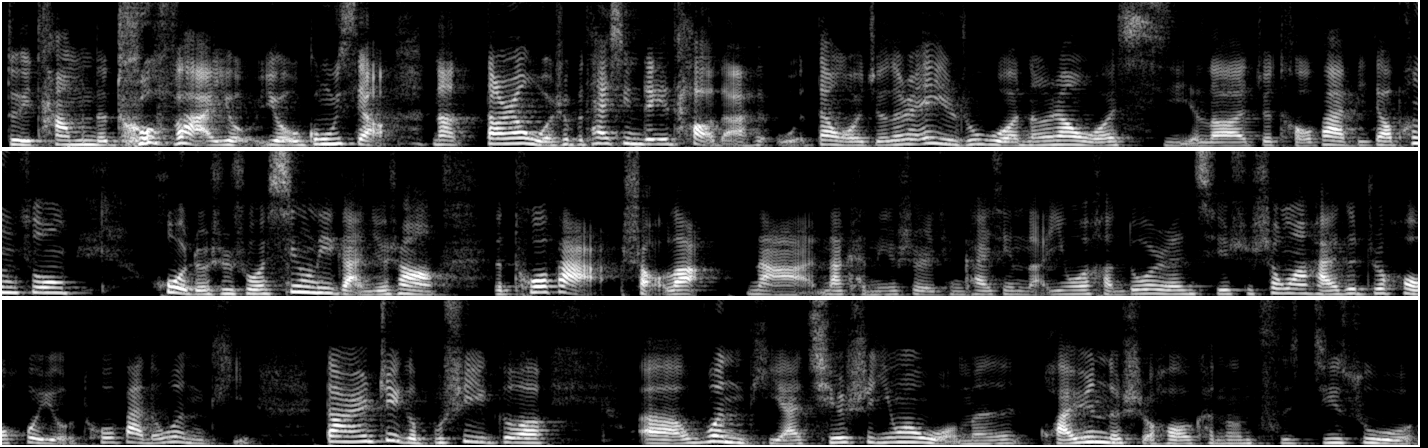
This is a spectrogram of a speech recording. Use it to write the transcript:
对他们的脱发有有功效。那当然我是不太信这一套的，我但我觉得说，哎，如果能让我洗了，就头发比较蓬松，或者是说心理感觉上脱发少了，那那肯定是挺开心的。因为很多人其实生完孩子之后会有脱发的问题，当然这个不是一个。”呃，问题啊，其实是因为我们怀孕的时候可能雌激素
